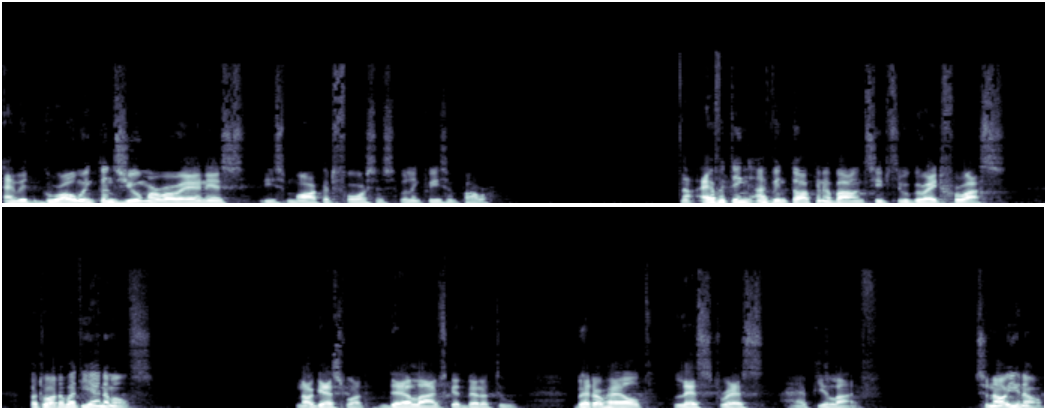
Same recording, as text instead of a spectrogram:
And with growing consumer awareness, these market forces will increase in power. Now, everything I've been talking about seems to be great for us. But what about the animals? Now, guess what? Their lives get better too. Better health, less stress, happier life. So now you know.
